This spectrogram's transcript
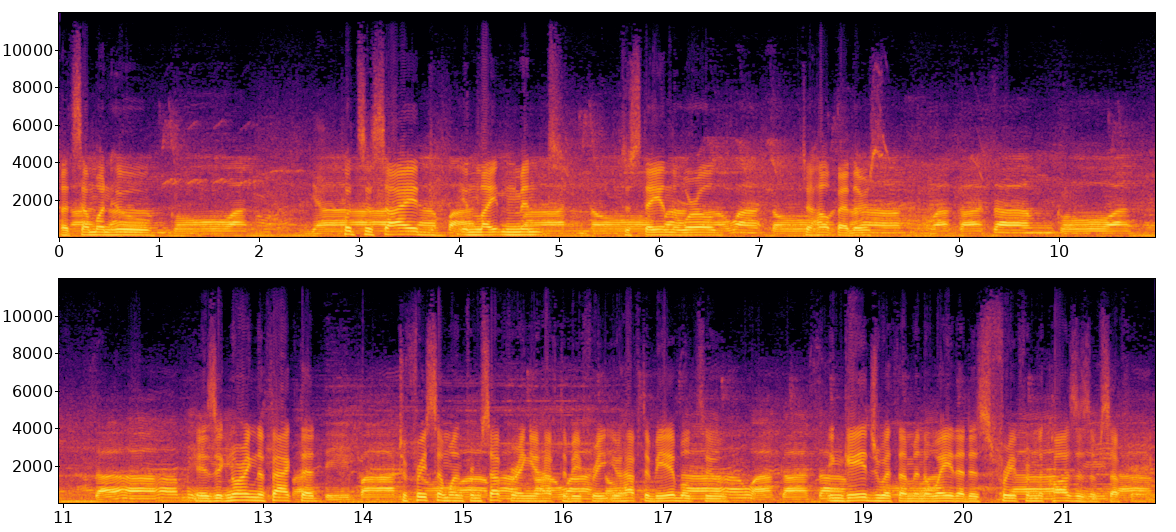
That's someone who puts aside enlightenment to stay in the world, to help others, is ignoring the fact that to free someone from suffering, you have to be free. You have to be able to engage with them in a way that is free from the causes of suffering.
